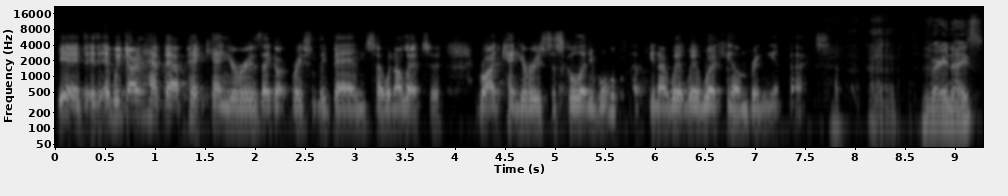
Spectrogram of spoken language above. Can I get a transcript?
yeah. It, it, we don't have our pet kangaroos. They got recently banned, so we're not allowed to ride kangaroos to school anymore. But, you know, we're, we're working on bringing it back. So. Very nice.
